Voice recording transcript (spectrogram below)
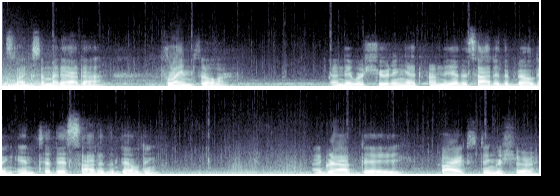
It's like somebody had a flamethrower and they were shooting it from the other side of the building into this side of the building. I grabbed a fire extinguisher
